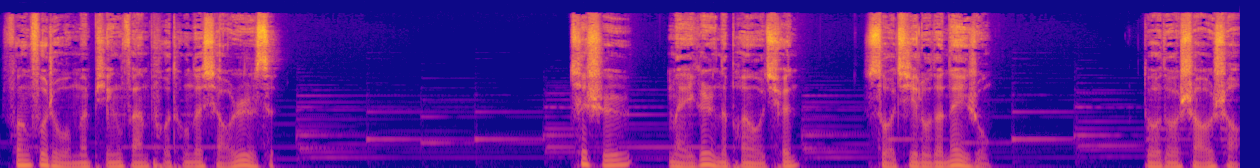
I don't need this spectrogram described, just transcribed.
丰富着我们平凡普通的小日子。其实，每个人的朋友圈所记录的内容，多多少少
